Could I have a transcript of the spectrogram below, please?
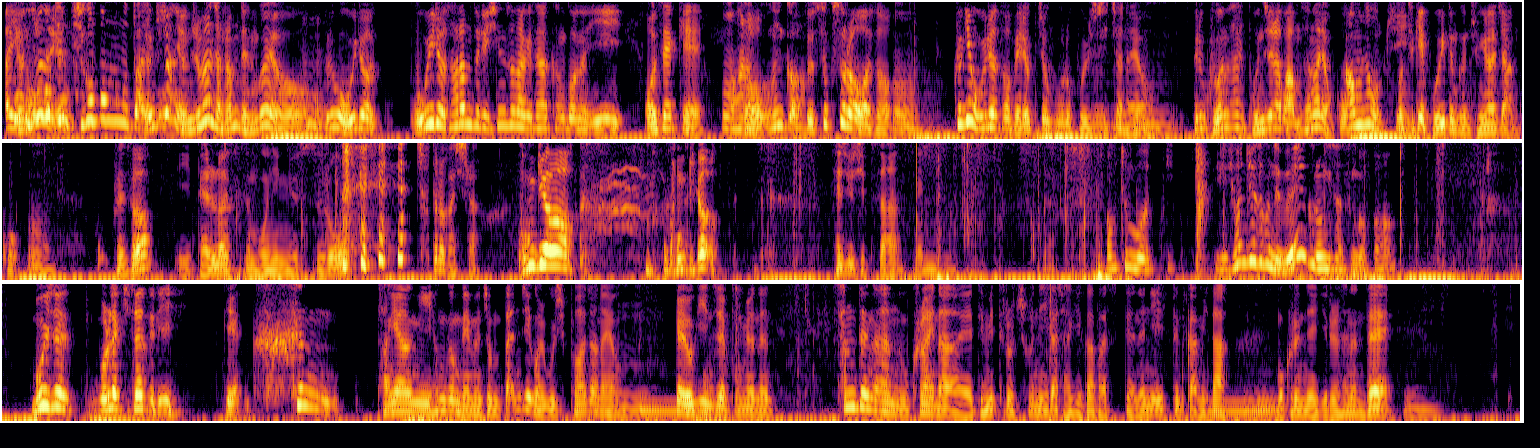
아니, 연주는 직원 뽑는 것도 아니고. 연주자는 연주만 잘하면 되는 거예요. 음. 그리고 오히려 오히려 사람들이 신선하게 생각한 거는 이 어색해, 어, 하는 거. 그러니까. 또 쑥스러워서 어. 그게 오히려 더 매력적으로 보일 수 있잖아요. 음, 음. 그리고 그건 사실 본질하고 아무 상관이 없고 아무 상관 없지. 어떻게 보이든 그건 중요하지 않고 어. 그래서 이 댈러스 모닝 뉴스로 쳐들어가시라. 공격, 공격. 해주십사. 네. 아무튼 뭐 현지에서 근데 왜 그런 기사 쓴 걸까? 뭐 이제 원래 기자들이 그냥 큰 방향이 형성되면 좀 딴지 걸고 싶어 하잖아요. 음. 그러니까 여기 이제 보면은 3등한 우크라이나의 드미트로 초니가 자기가 봤을 때는 1등감이다. 음. 뭐 그런 얘기를 하는데 음.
